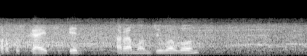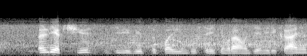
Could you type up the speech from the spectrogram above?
Пропускает теперь Рамон Дювалон. Легче двигается по рингу в третьем раунде американец.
